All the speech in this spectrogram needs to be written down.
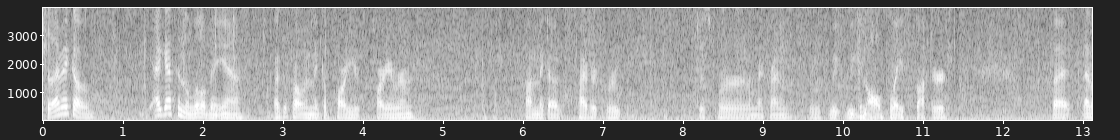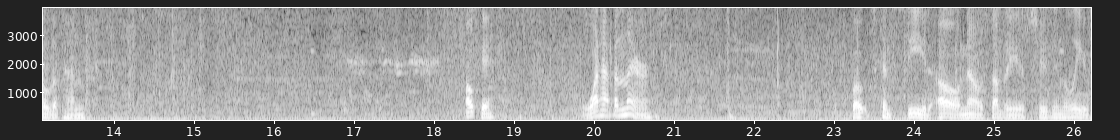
Should I make a... I guess in a little bit, yeah. I could probably make a party party room. I'll make a private group. Just for my friends. So we, we can all play soccer. But that'll depend. Okay. What happened there? To concede. Oh no, somebody is choosing to leave.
